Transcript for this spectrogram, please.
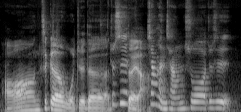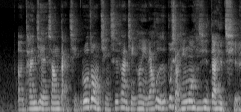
哦，这个我觉得就是对啦，像很常说就是嗯谈钱伤感情，如果这种请吃饭、请喝饮料，或者是不小心忘记带钱。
